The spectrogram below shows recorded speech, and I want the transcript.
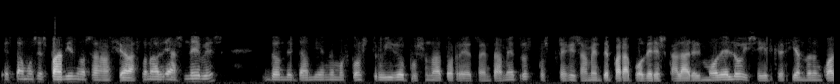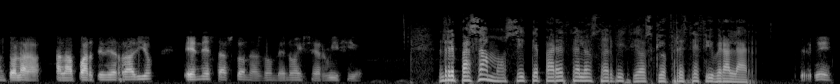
estamos expandiéndonos hacia la zona de Asneves, donde también hemos construido pues una torre de 30 metros, pues precisamente para poder escalar el modelo y seguir creciendo en cuanto a la, a la parte de radio en esas zonas donde no hay servicio. Repasamos, si te parece, los servicios que ofrece Fibralar. Sí.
